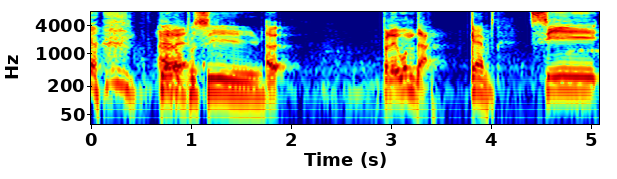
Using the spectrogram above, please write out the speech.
Pero ver. pues sí. Ver, pregunta. ¿Qué? Si,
